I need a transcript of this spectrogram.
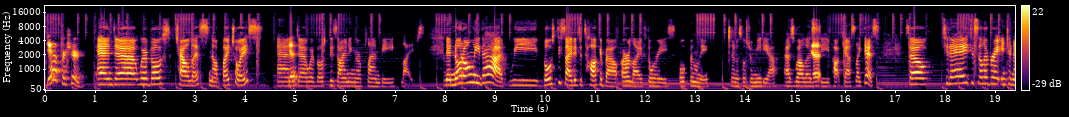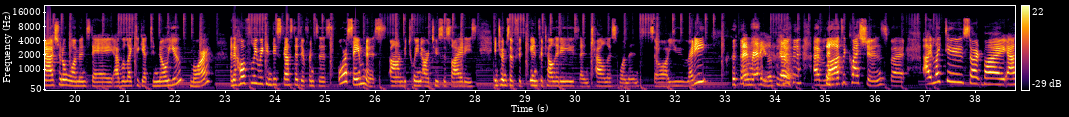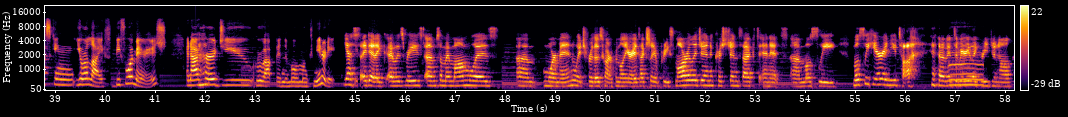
Yeah, for sure. And uh, we're both childless, not by choice. And Yes. uh, we're both designing our Plan B lives. And not only that, we both decided to talk about our life stories openly on social media, as well as Yes. the podcast like this. So today, to celebrate International Women's Day, I would like to get to know you more. And hopefully, we can discuss the differences or sameness um, between our two societies in terms of infidelities and childless women. So, are you ready? I'm ready. Let's go. I have lots of questions, but I'd like to start by asking your life before marriage. And I Mhm. heard you grew up in the Mormon community. Yes, I did. I, I was raised. Um, so my mom was um, Mormon, which, for those who aren't familiar, it's actually a pretty small religion, a Christian sect, and it's um, mostly mostly here in Utah. Um, it's a very like Mm. regional,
